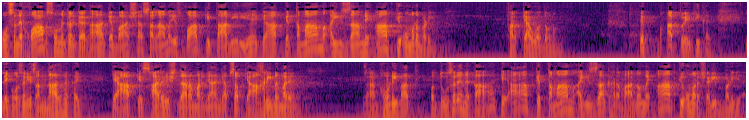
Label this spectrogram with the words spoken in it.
اس نے خواب سن کر کے کہا کہ بادشاہ سلام اس خواب کی تعبیر یہ ہے کہ آپ کے تمام اجزاء میں آپ کی عمر بڑی فرق کیا ہوا دونوں میں؟ بات تو ایک ہی کہی، لیکن اس نے اس انداز میں کہی کہ آپ کے سارے رشتے دار مر جائیں گے، آپ سب کے آخری میں مریں گے ذرا بھونڈی بات تھی۔ اور دوسرے نے کہا کہ آپ کے تمام اجزا گھر والوں میں آپ کی عمر شریف بڑی ہے۔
